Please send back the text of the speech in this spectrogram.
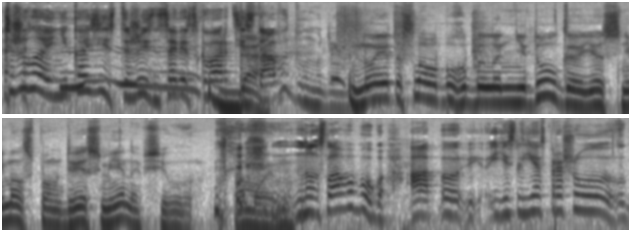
тяжелая и неказистая жизнь советского артиста, а вы думали? Но это, слава богу, было недолго. Я снимался, по-моему, две смены всего, по-моему. Ну, слава богу. А э, если я спрошу,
